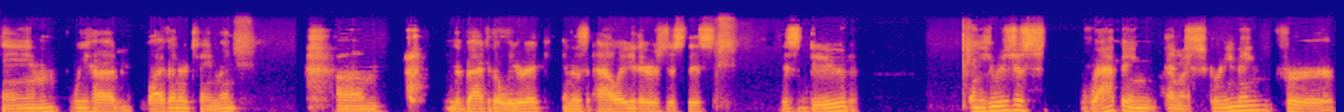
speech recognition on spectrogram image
came. We had live entertainment. Um, in the back of the lyric in this alley, there's just this this dude, and he was just rapping and screaming for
